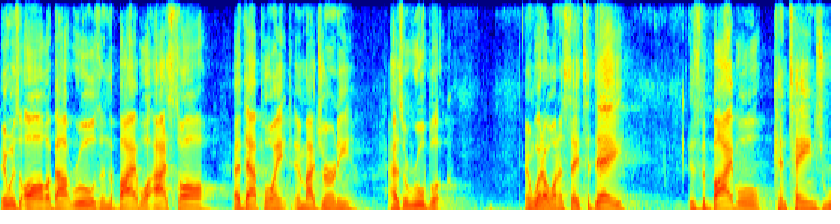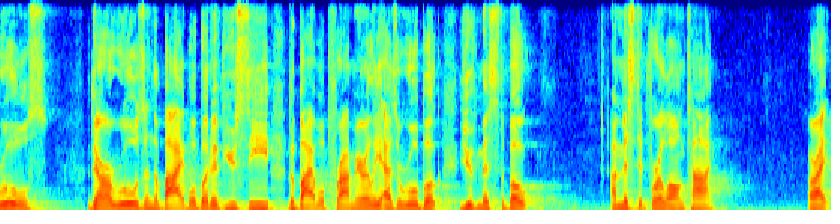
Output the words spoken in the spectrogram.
It was all about rules. And the Bible I saw at that point in my journey as a rule book. And what I want to say today is the Bible contains rules there are rules in the Bible, but if you see the Bible primarily as a rule book, you've missed the boat. I missed it for a long time. All right?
